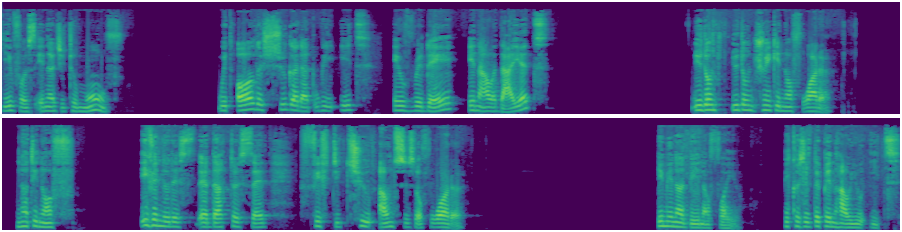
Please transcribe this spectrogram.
gives us energy to move. With all the sugar that we eat every day in our diet, you don't you don't drink enough water. Not enough. Even though the, the doctor said 52 ounces of water, it may not be enough for you because it depends how you eat.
